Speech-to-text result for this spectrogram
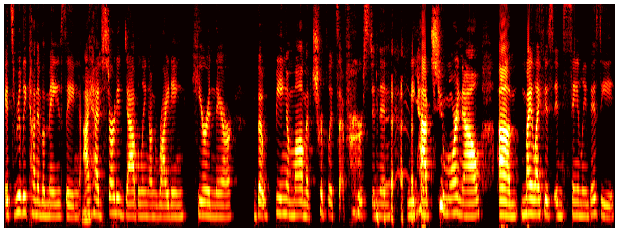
it's really kind of amazing. Mm-hmm. I had started dabbling on writing here and there, but being a mom of triplets at first, and then we have two more now, um, my life is insanely busy.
